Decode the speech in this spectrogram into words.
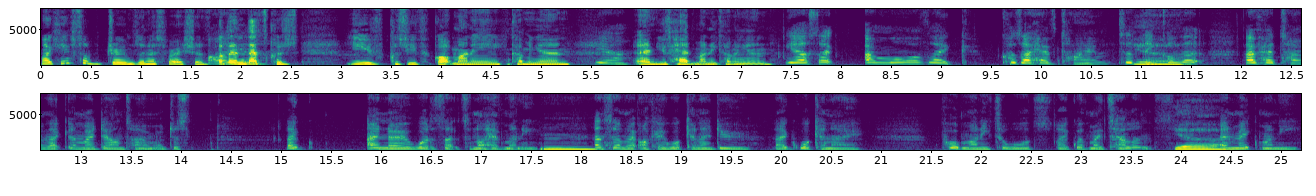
like heaps of dreams and aspirations. Oh, but then yeah. that's because you've because you've got money coming in Yeah. and you've had money coming in. Yeah, it's like I'm more of like because I have time to think of it. I've had time like in my downtime or just like I know what it's like to not have money, Mm. and so I'm like, okay, what can I do? Like, what can I put money towards, like with my talents, Yeah. and make money,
